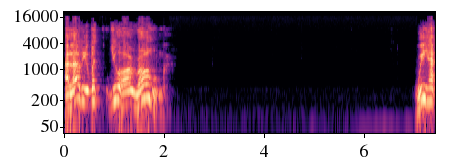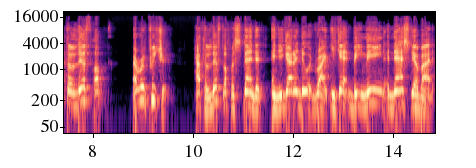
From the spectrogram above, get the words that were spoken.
I love you, but you are wrong. We have to lift up, every preacher have to lift up a standard, and you got to do it right. You can't be mean and nasty about it.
